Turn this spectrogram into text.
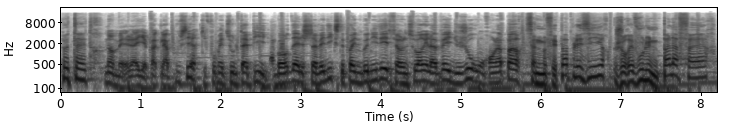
peut-être. Non mais là, y a pas que la poussière qu'il faut mettre sous le tapis. Bordel, je t'avais dit que c'était pas une bonne idée de faire une soirée la veille du jour où on rend l'appart. Ça ne me fait pas plaisir, j'aurais voulu ne pas la faire,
